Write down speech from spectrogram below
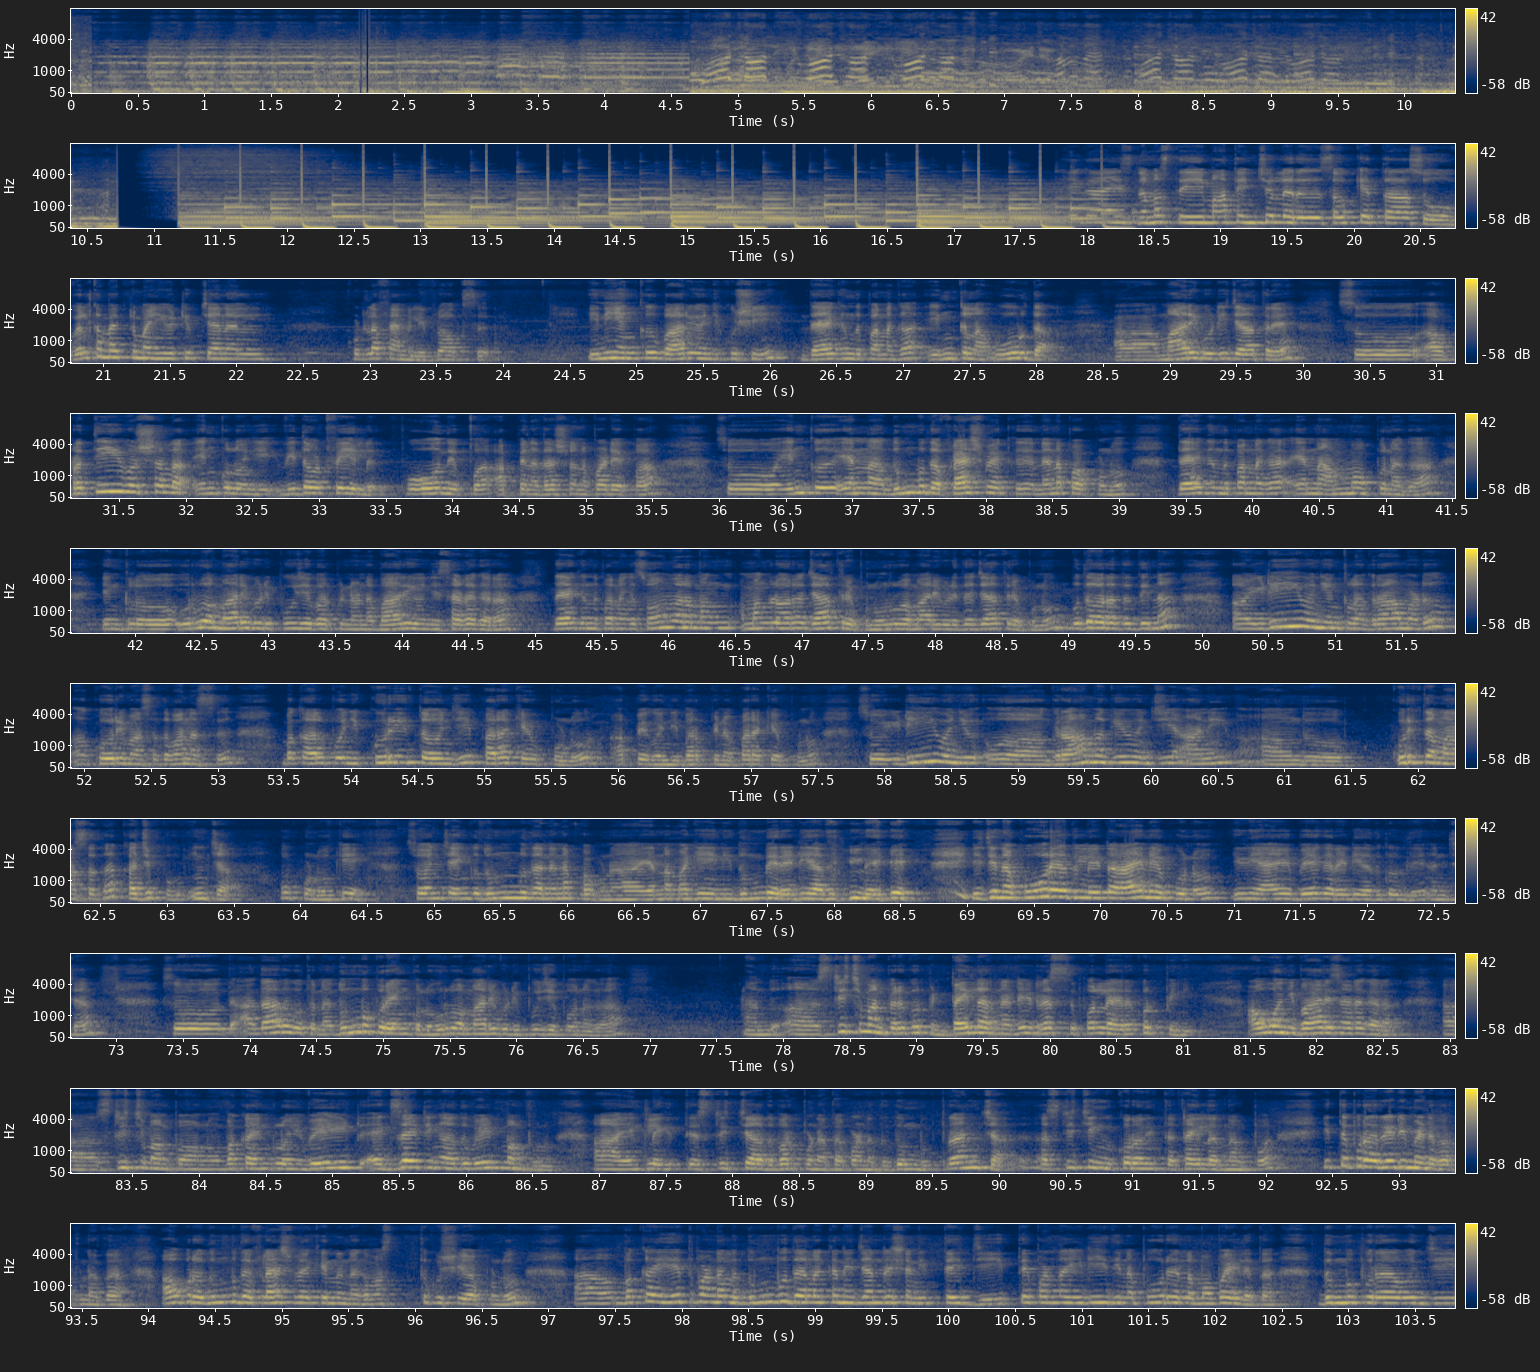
ವಾ ಜಾಲಿ ವಾ ಜಾಲಿ ವಾ ಜಾಲಿ ಅದನ್ನ ನಮಸ್ತೆ ಮಾತೆಂಚುಲ್ಲರು ಸೌಖ್ಯತ. So welcome back to my YouTube channel Kudla family blogs ಇನಿ ಎಂಕ್, ಬಾರಿ ಒಂಜಿ ಖುಷಿ. ದಯಾಗಂದ ಪನ್ನಗ ಎಂಕಲ ಊರ್ದ ಮಾರಿಗುಡಿ ಜಾತ್ರೆ. ಸೊ ಪ್ರತಿ ವರ್ಷಲ ಎಂಕುಲೊಂಜಿ ವಿದೌಟ್ ಫೇಲ್ ಪೋನೆಪ್ಪ, ಅಪ್ಪನ ದರ್ಶನ ಪಡೆಯಪ್ಪ. ಸೊ ಎಂಕ್ ಎನ್ನ ದುಂಬುದ ಫ್ಲಾಶ್ ಬ್ಯಾಕ್ ನೆನಪಾಪುಣು. ದ್ಯಾಗಂದ ಪನ್ನಗ, ಎನ್ನ ಅಮ್ಮ ಉಪ್ಪುನಗ. ಎಂಕ್ಲು ಉರುವ ಮಾರಿಗುಡಿ ಪೂಜೆ ಬರ್ಪಿನ ಬಾರಿ ಒಂಜಿ ಸಡಗರ. ದ್ಯಾಗಂದ ಪನ್ನಗ ಸೋಮವಾರ ಮಂಗ್, ಮಂಗಳವಾರ ಜಾತ್ರೆ ಪುನು ಉರುವ ಮಾರಿಗುಡಿದ ಜಾತ್ರೆ ಪುನು ಬುಧವಾರದ ದಿನ ಇಡೀ ಒಂಜಿ ಎಂಕ್ಲ ಗ್ರಾಮಡು ಕೋರಿ ಮಾಸದ ವನಸ್ಸು. ಬಕ ಅಲ್ಪ ಒಂಜಿ ಕುರಿತ ಒಂಜಿ ಪರಕೆ ಉಪ್ಪುಂಡು. ಅಪ್ಪೆಗೊಂಜಿ ಬರ್ಪಿನ ಪರಕೆ ಉಪ್ಪುಂಡು. ಸೊ ಇಡೀ ಒಂಜಿ ಗ್ರಾಮಗೆ ಒಂಜಿ ಆನಿ ಒಂದು ಕುರಿತ ಮಾಸದ ಕಜಿಪು, ಇಂಚ. ಉಪ್ಪುಂಡು ಓಕೆ ಸೊ ಅಂಚ ಹೆಂಗ್ ದುಂಬುದ ನೆನಪಾಪುಣ ಎನ್ನ ಮಗೆ ನೀ ದುಂಬೆ ರೆಡಿ ಆದುಲ್ಲೆ ಇಜಿನ ಪೂರ ಆದುಲ್ಲೇಟ ಆಯನೆ ಪುನು ಇನಿ ಆಯ ಬೇಗ ರೆಡಿ ಆದುಕೊಲ್ದೆ ಅಂಚ. ಸೊ ಅದಾದ ಗೊತ್ತನ ದುಂಬು ಪುರ ಎಂಕುಲು ಉರುವ ಮಾರಿಗುಡಿ ಪೂಜೆ ಪೋನಗ. ಸ್ಟಿಚ್ ಮನ್ಪೆರೆ ಕೊರ್ಪಿನಿ ಟೈಲರ್ ನಡೆ ಡ್ರೆಸ್ ಪೊಲ್ಲ ಕೊರ್ಪಿನಿ. ಅವು ಒಂಜಿ ಬಾರಿ ಸಡಗರ. ಸ್ಟಿಚ್ ಮನ್ಪವನು ಬಕ್ಕ ಎಂಕ್ಲು ಒಂಜಿ ವೆಯ್ಟ್ ಎಕ್ಸೈಟಿಂಗ್ ಆದ್ ವೆಯ್ಟ್ ಮನ್ಪುನು. ಆ ಎಂಕ್ಲೆಗ್ ಇತ್ತೆ ಸ್ಟಿಚ್ ಆದ ಬರ್ಪುಣ, ತಪಣದು ದುಂಬು, ಪ್ರಂಚ ಸ್ಟಿಚಿಂಗ್ ಕೊರೋನಿತ್ತ ಟೈಲರ್ ನಲ್ಪ. ಇತ್ತೆ ಪೂರ ರೆಡಿಮೇಡ್ ಬರ್ಪುಣತ ಅವು ಪೂರ ದುಂಬುದ ಫ್ಲಾಶ್ ಬ್ಯಾಕ್ ಏನು ನಗ ಮಸ್ತ್ ಖುಷಿ ಆಪುಂಡು. ಬಕ್ಕ ಏತ್ ಪಂಡಲ್ಲ, ದುಂಬುದ ಲಕ್ಕನೆ ಜನ್ರೇಷನ್ ಇತ್ತೆಜ್ಜಿ ಇತ್ತೆ ಪಂಡ ಇಡೀ ದಿನ ಪೂರೆಲ್ಲ ಮೊಬೈಲ್ ಎತ್ತ ದುಂಬು ಪೂರ ಒಂಜಿ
